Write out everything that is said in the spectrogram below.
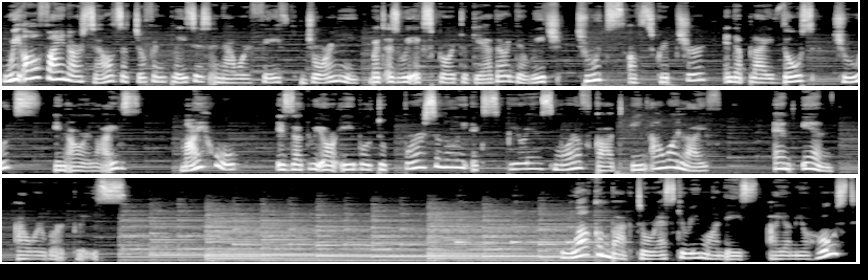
We all find ourselves at different places in our faith journey, but as we explore together the rich truths of Scripture and apply those truths in our lives, my hope is that we are able to personally experience more of God in our life and in our workplace. Welcome back to Rescuing Mondays. I am your host,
